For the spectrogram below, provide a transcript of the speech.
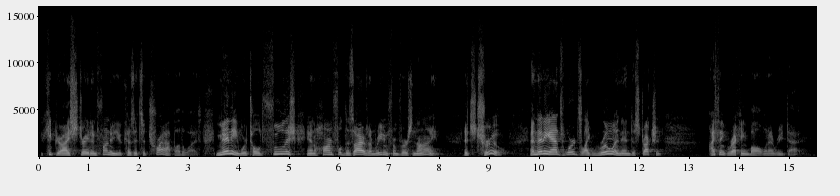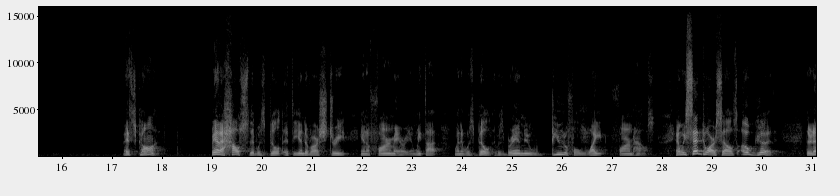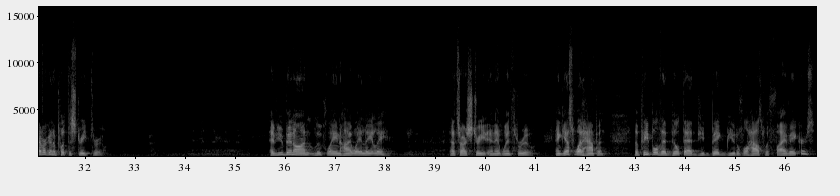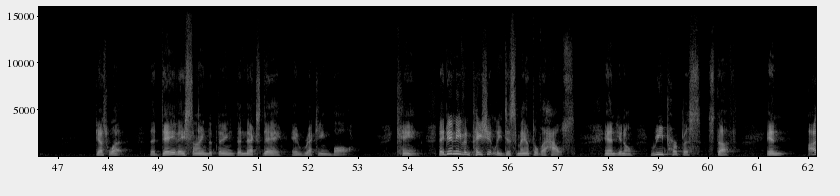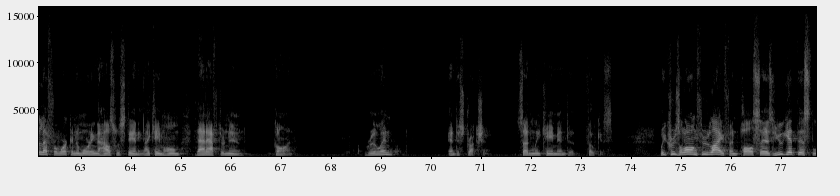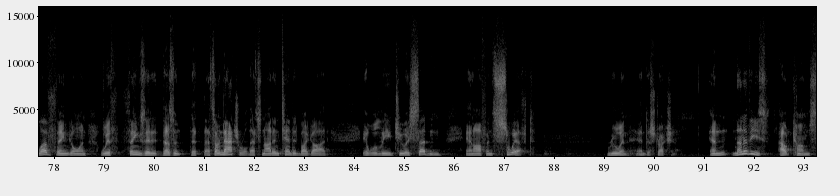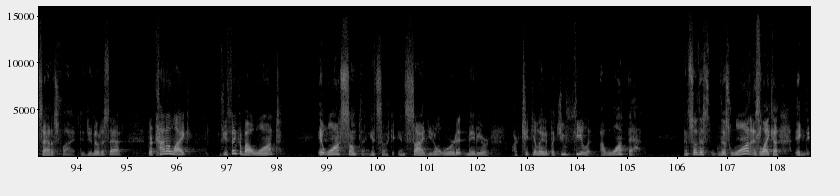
You keep your eyes straight in front of you because it's a trap otherwise. Many were told foolish and harmful desires. I'm reading from verse 9. It's true. And then he adds words like ruin and destruction. I think wrecking ball when I read that. It's gone. We had a house that was built at the end of our street in a farm area, and we thought when it was built, it was brand new, beautiful white farmhouse. And we said to ourselves, oh, good, they're never going to put the street through. Have you been on Luke Lane Highway lately? That's our street, and it went through. And guess what happened? The people that built that big, beautiful house with five acres, guess what? The day they signed the thing, the next day, a wrecking ball came They didn't even patiently dismantle the house and, you know, repurpose stuff. And I left for work in the morning, the house was standing. I came home that afternoon, gone. Ruin and destruction suddenly came into focus. We cruise along through life, and Paul says, You get this love thing going with things that it doesn't, that, that's unnatural, that's not intended by God. It will lead to a sudden and often swift ruin and destruction. And none of these outcomes satisfied. Did you notice that? They're kind of like, if you think about want, it wants something. It's like inside. You don't word it maybe or articulate it, but you feel it. I want that. And so this, this want is like a,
